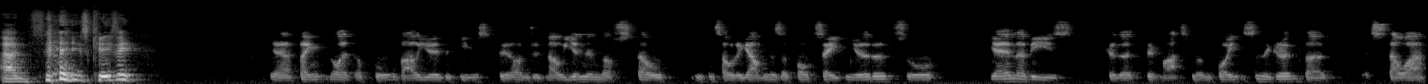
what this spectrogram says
and it's crazy. Yeah, I think like the total value of the team's two hundred million, and they're still you can still regard them as a top side in Europe. So yeah, maybe he's could have took maximum points in the group, but it's still a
